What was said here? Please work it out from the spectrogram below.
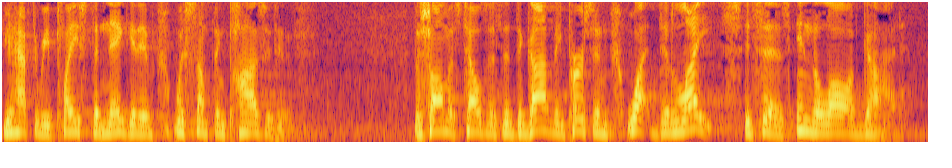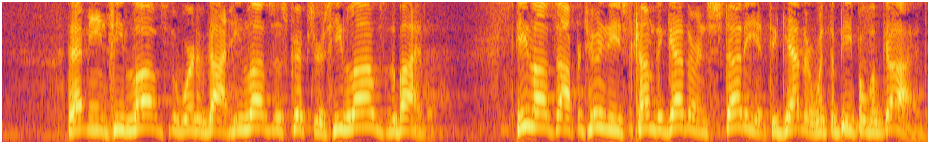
You have to replace the negative with something positive. The psalmist tells us that the godly person, what? Delights, it says, in the law of God. That means he loves the Word of God. He loves the Scriptures. He loves the Bible. He loves opportunities to come together and study it together with the people of God.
